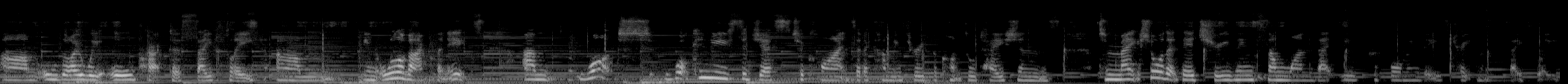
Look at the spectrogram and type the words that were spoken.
Um, although we all practice safely um, in all of our clinics, um, what what can you suggest to clients that are coming through for consultations to make sure that they're choosing someone that is performing these treatments safely?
